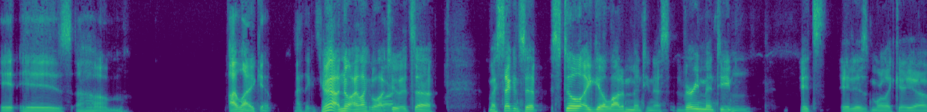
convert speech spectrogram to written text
it is um I like it. I think it's Yeah, no, I like it a lot too. It's uh my second sip. Still, I get a lot of mintiness. Very minty. Mhm. It's it is more like a uh,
